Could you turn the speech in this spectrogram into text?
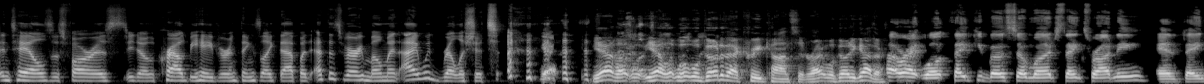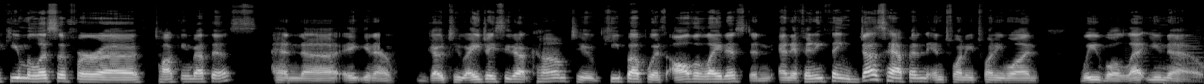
entails as far as you know crowd behavior and things like that. But at this very moment, I would relish it. Yeah, let- yeah. We'll, we'll go to that Creed concert, right? We'll go together. All right. Well, thank you both so much. Thanks, Rodney. And thank you, Melissa, for uh, talking about this. And, uh, you know, go to ajc.com to keep up with all the latest. And, and if anything does happen in 2021, we will let you know.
